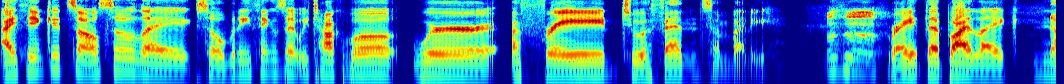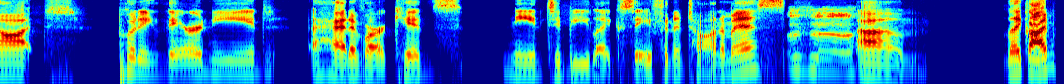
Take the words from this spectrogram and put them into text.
I think it's also like so many things that we talk about, we're afraid to offend somebody, hmm right? That by like not putting their need ahead of our kids' need to be like safe and autonomous. hmm Um like I'm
